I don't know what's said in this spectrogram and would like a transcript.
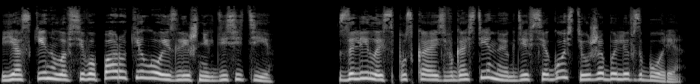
я скинула всего пару кило из лишних десяти. Злилась, спускаясь в гостиную, где все гости уже были в сборе.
